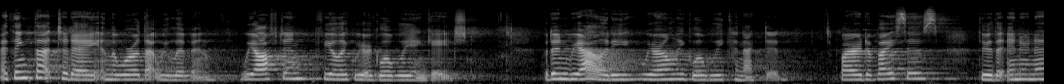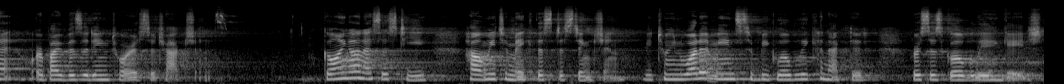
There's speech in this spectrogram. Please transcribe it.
I think that today, in the world that we live in, we often feel like we are globally engaged. But in reality, we are only globally connected by our devices, through the internet, or by visiting tourist attractions. Going on SST helped me to make this distinction between what it means to be globally connected versus globally engaged,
